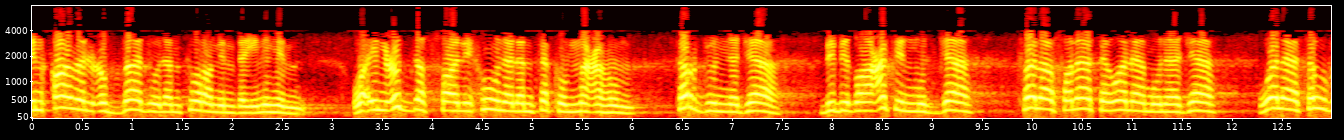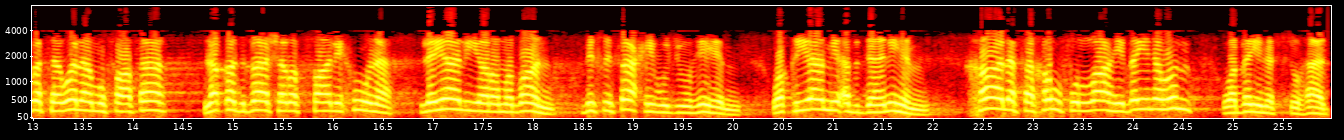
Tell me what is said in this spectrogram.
إن قام العباد لم تر من بينهم. وإن عد الصالحون لم تكن معهم ترجو النجاة ببضاعة مزجاة فلا صلاة ولا مناجاة ولا توبة ولا مصافاة. لقد باشر الصالحون ليالي رمضان بصفاح وجوههم وقيام أبدانهم. خالف خوف الله بينهم وبين السهاد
